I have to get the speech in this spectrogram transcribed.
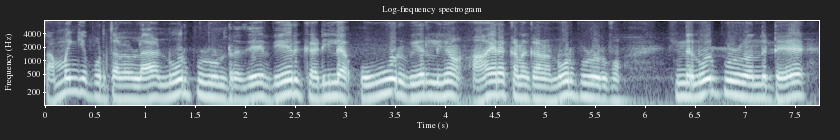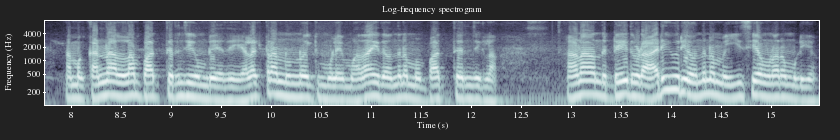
சம்மங்கியை பொறுத்தளவில் நூற்புழுன்றது வேருக்கு அடியில் ஒவ்வொரு வேர்லேயும் ஆயிரக்கணக்கான நூற்புழு இருக்கும். இந்த நூற்புழு வந்துட்டு நம்ம கண்ணாலெலாம் பார்த்து தெரிஞ்சுக்க முடியாது. எலக்ட்ரான் நுண்ணோக்கி மூலயமா தான் இதை வந்து நம்ம பார்த்து தெரிஞ்சுக்கலாம். ஆனால் வந்துட்டு இதோட அறிகுறியை வந்து நம்ம ஈஸியாக உணர முடியும்.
